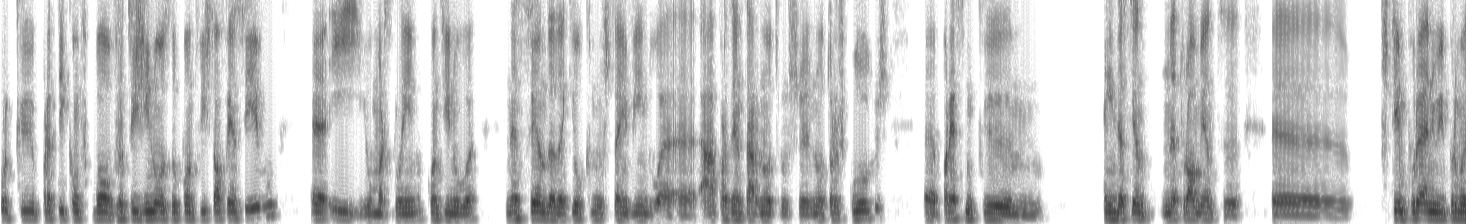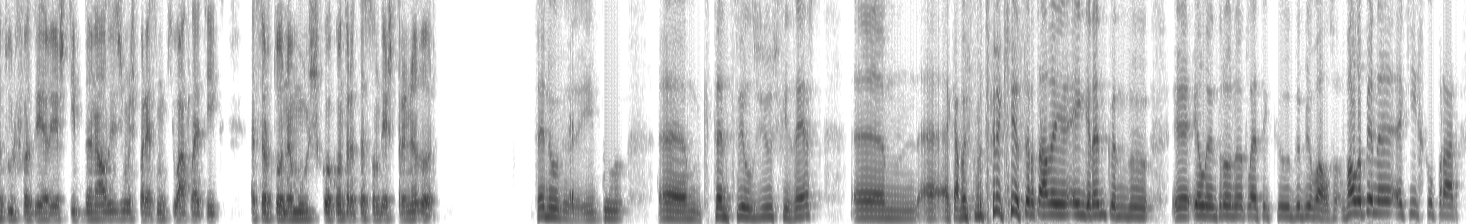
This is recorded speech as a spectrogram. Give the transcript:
porque pratica um futebol vertiginoso do ponto de vista ofensivo eh, e, o Marcelino continua na senda daquilo que nos tem vindo a, a, apresentar noutros, noutros clubes. Parece-me que, hum, ainda sendo naturalmente extemporâneo e prematuro fazer este tipo de análises, mas parece-me que o Atlético acertou na mousse com a contratação deste treinador. Sem dúvida, e tu um, que tantos elogios fizeste, um, acabas por ter aqui acertado em, em, grande quando eh, ele entrou no Atlético de Bilbao. Vale a pena aqui recuperar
